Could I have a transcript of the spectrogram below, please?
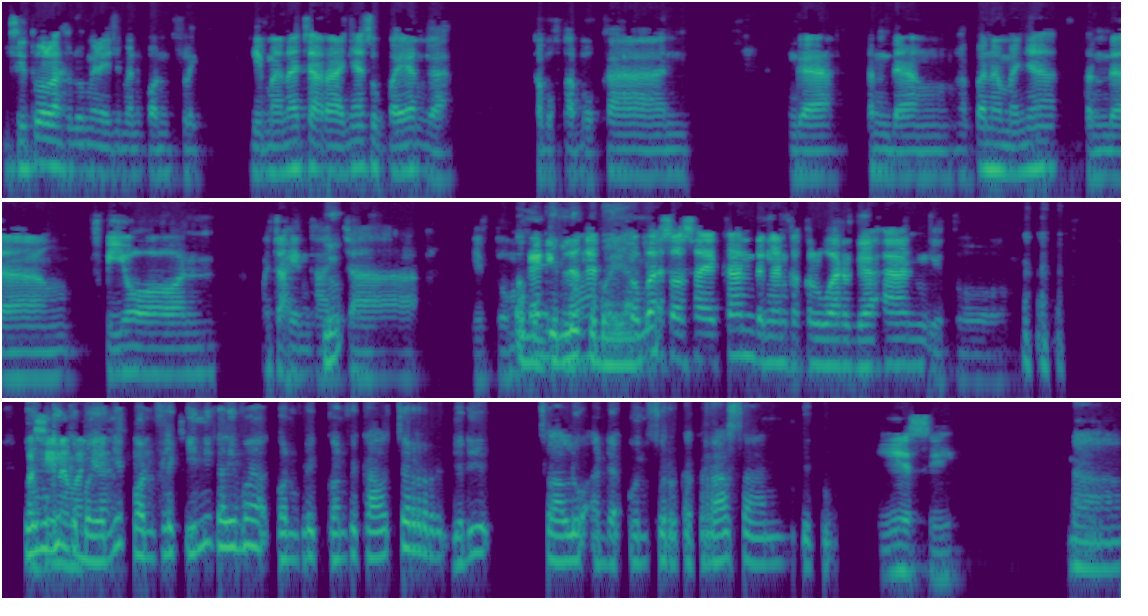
Di situlah lu manajemen konflik. Gimana caranya supaya nggak tabok-tabokan, nggak tendang apa namanya, tendang spion, mecahin Lu- kaca, gitu. Oh, Makanya dibilang coba selesaikan dengan kekeluargaan gitu. Lu mungkin namanya? kebayangnya konflik ini kali pak, konflik konflik culture. Jadi selalu ada unsur kekerasan gitu. Iya sih. Nah,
